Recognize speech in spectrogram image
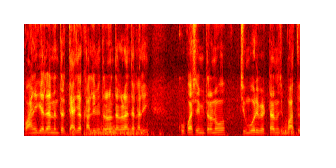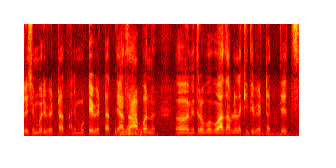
पाणी गेल्यानंतर त्याच्याखाली मित्रांनो दगडांच्या खाली खूप असे मित्रांनो चिंबोरी भेटतात म्हणजे पात्रे चिंबोरी भेटतात आणि मोठे भेटतात. त्याचा आपण मित्र बघू आज आपल्याला किती भेटतात. तेच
